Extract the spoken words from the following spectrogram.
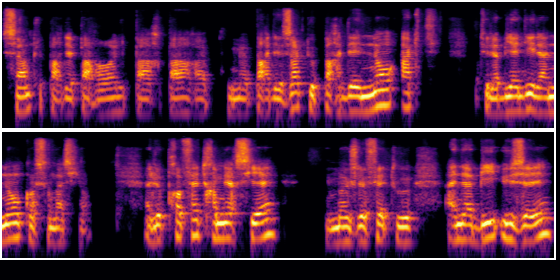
simples, par des paroles, par, par, par des actes ou par des non-actes tu l'as bien dit, la non-consommation. Le prophète remerciait, moi je le fais tout, un habit usé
